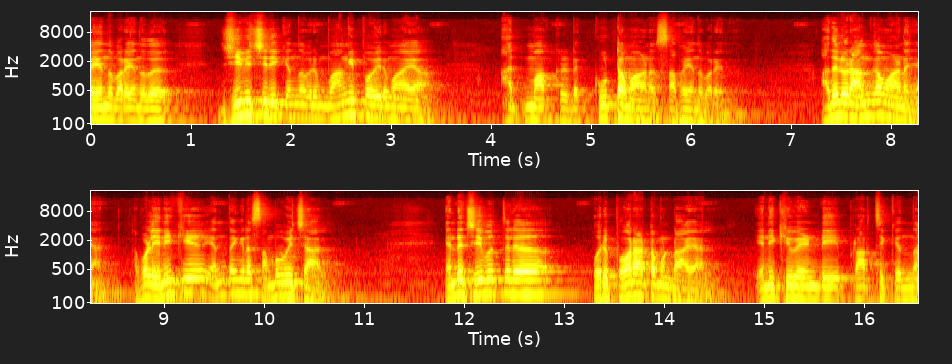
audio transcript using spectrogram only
എന്ന് പറയുന്നത് ജീവിച്ചിരിക്കുന്നവരും വാങ്ങിപ്പോയവരുമായ ആത്മാക്കളുടെ കൂട്ടമാണ് സഭ എന്ന് പറയുന്നത്. അതിലൊരു അംഗമാണ് ഞാൻ. അപ്പോൾ എനിക്ക് എന്തെങ്കിലും സംഭവിച്ചാൽ എന്റെ ജീവിതത്തിൽ ഒരു പോരാട്ടമുണ്ടായാൽ എനിക്ക് വേണ്ടി പ്രാർത്ഥിക്കുന്ന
